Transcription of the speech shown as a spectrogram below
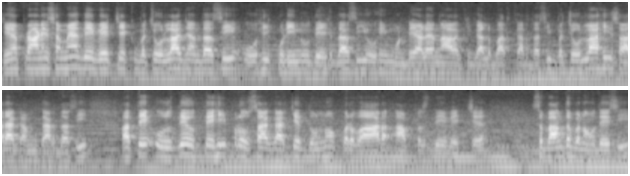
ਜਿਵੇਂ ਪੁਰਾਣੇ ਸਮਿਆਂ ਦੇ ਵਿੱਚ ਇੱਕ ਵਿਚੋਲਾ ਜਾਂਦਾ ਸੀ, ਉਹੀ ਕੁੜੀ ਨੂੰ ਦੇਖਦਾ ਸੀ, ਉਹੀ ਮੁੰਡੇ ਵਾਲਿਆਂ ਨਾਲ ਕੀ ਗੱਲਬਾਤ ਕਰਦਾ ਸੀ। ਵਿਚੋਲਾ ਹੀ ਸਾਰਾ ਕੰਮ ਕਰਦਾ ਸੀ ਅਤੇ ਉਸ ਦੇ ਉੱਤੇ ਹੀ ਭਰੋਸਾ ਕਰਕੇ ਦੋਨੋਂ ਪਰਿਵਾਰ ਆਪਸ ਦੇ ਵਿੱਚ ਸਬੰਧ ਬਣਾਉਂਦੇ ਸੀ,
